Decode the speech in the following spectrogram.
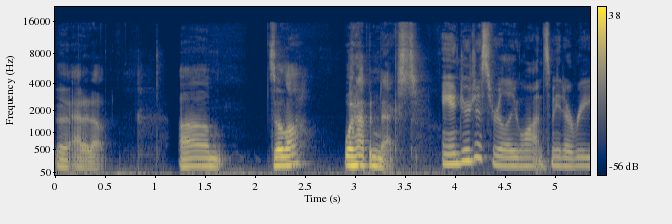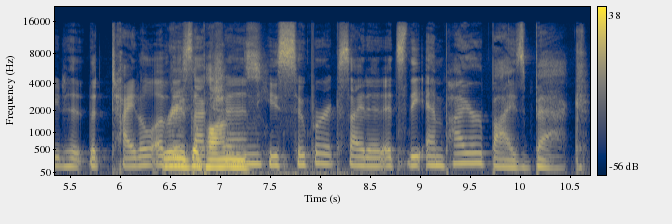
added up. Um, Zola, what happened next? Andrew just really wants me to read the title of Read this the section. puns. He's super excited. It's The Empire Buys Back.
